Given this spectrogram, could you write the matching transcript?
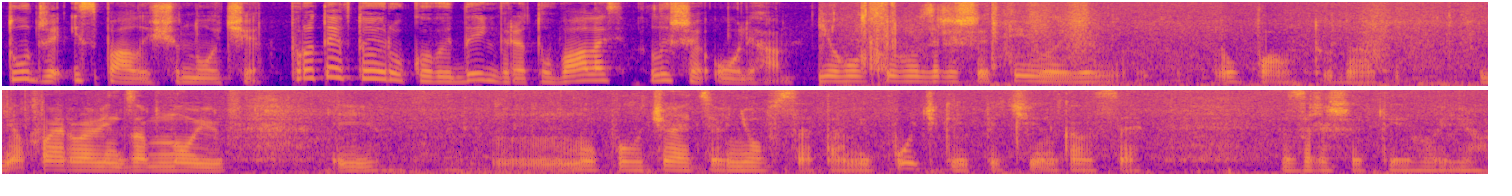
Тут же і спали щоночі. Проте в той роковий день врятувалась лише Ольга. Його всього зрешетило, він упав туди. Я перша, він за мною. І, ну, виходить, в нього все там, і почки, і печінка, все зрешетило його.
